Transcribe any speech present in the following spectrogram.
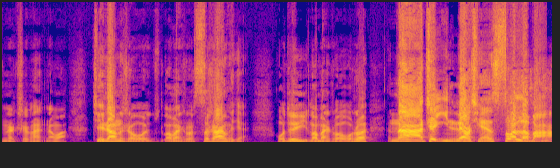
那吃饭，你知道吧？结账的时候，我老板说四十二块钱，我对老板说：“我说那这饮料钱算了吧。”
